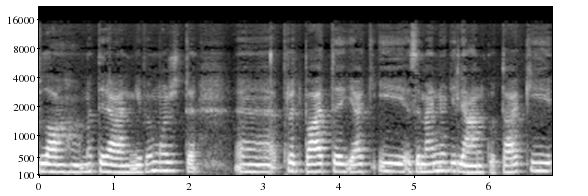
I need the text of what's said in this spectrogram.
блага матеріальні. Ви можете е, придбати як і земельну ділянку, так і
